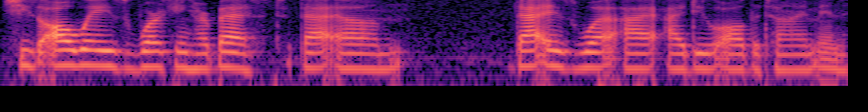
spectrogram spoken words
She's always working her best. That um, that is what I, I do all the time and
